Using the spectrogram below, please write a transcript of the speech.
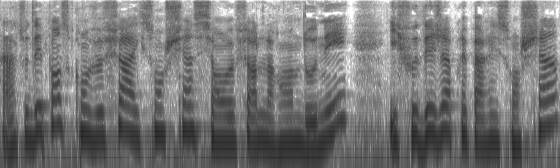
Alors tout dépend ce qu'on veut faire avec son chien. Si on veut faire de la randonnée, il faut déjà préparer son chien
